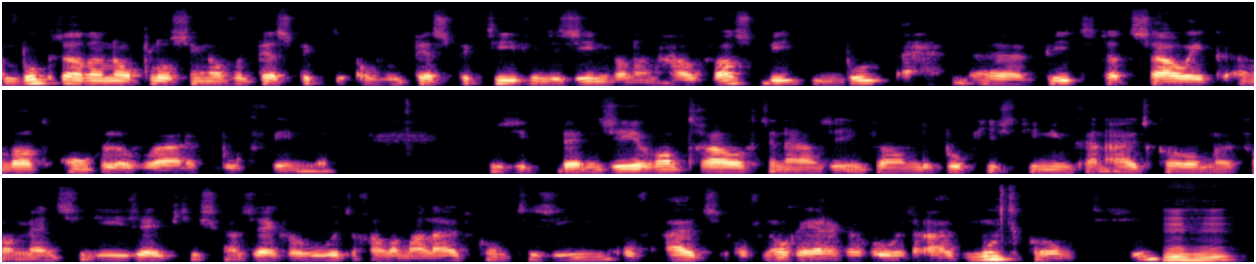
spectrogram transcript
Een boek dat een oplossing of een perspectief, of een perspectief in de zin van een houvast biedt, uh, biedt, dat zou ik een wat ongeloofwaardig boek vinden. Dus ik ben zeer wantrouwig ten aanzien van de boekjes die nu gaan uitkomen van mensen die eens eventjes gaan zeggen hoe het er allemaal uitkomt te zien. Of, uit, of nog erger, hoe het eruit moet komen te zien. Mm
